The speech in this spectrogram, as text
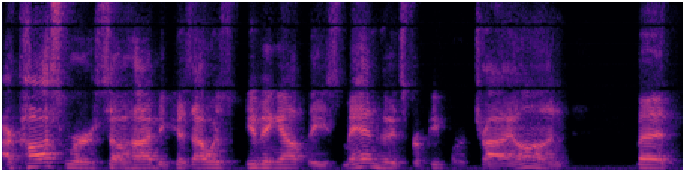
our costs were so high because I was giving out these manhoods for people to try on, but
